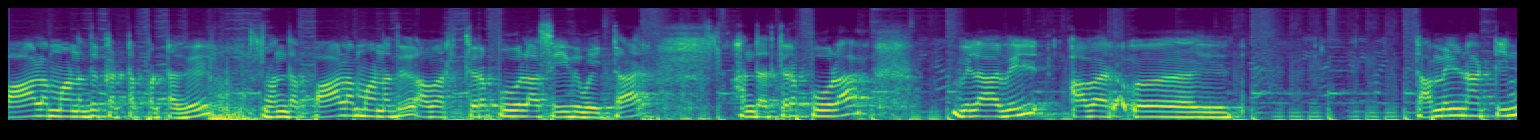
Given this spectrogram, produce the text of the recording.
பாலமானது கட்டப்பட்டது. அந்த பாலமானது அவர் திறப்பு விழா செய்து வைத்தார். அந்த திறப்பு விழா விழாவில் அவர் தமிழ்நாட்டின்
